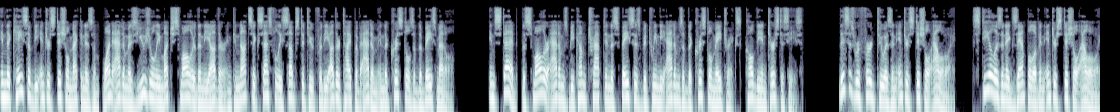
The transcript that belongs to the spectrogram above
In the case of the interstitial mechanism, one atom is usually much smaller than the other and cannot successfully substitute for the other type of atom in the crystals of the base metal. Instead, the smaller atoms become trapped in the spaces between the atoms of the crystal matrix, called the interstices. This is referred to as an interstitial alloy. Steel is an example of an interstitial alloy,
